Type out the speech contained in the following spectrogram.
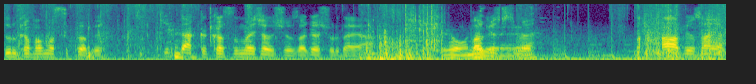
Dur kafama sıkma bir. İki dakika kasılmaya çalışıyoruz aga şurada ya. Şaka o ne Bak be? üstüme. Ne yapıyorsan yap.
